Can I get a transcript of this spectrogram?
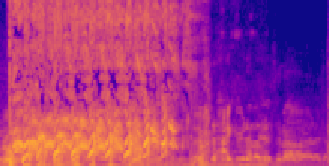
బ్రో.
